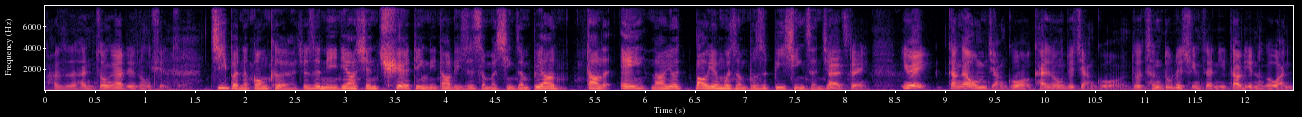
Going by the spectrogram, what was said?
它是很重要的一种选择。基本的功课就是你一定要先确定你到底是什么行程，不要到了 A，然后又抱怨为什么不是 B 行程这哎，样子。对，因为刚刚我们讲过，开宗就讲过，说成都的行程你到底能够玩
